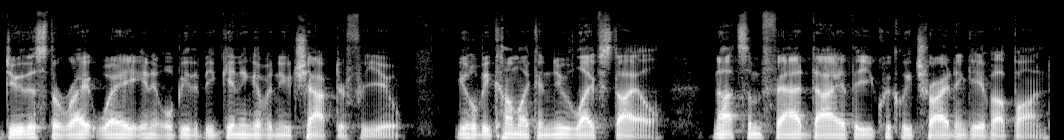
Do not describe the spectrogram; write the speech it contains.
do this the right way, and it will be the beginning of a new chapter for you. You'll become like a new lifestyle, not some fad diet that you quickly tried and gave up on.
